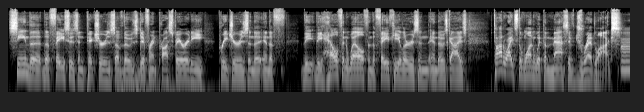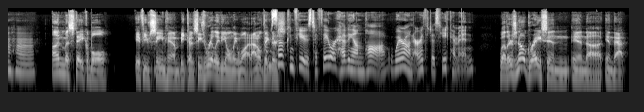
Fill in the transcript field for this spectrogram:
seen the the faces and pictures of those different prosperity preachers and the and the the the health and wealth and the faith healers and and those guys, Todd White's the one with the massive dreadlocks. Unmistakable if you've seen him because he's really the only one. I don't think I'm there's so confused. If they were heavy on law, where on earth does he come in? Well, there's no grace in in uh, in that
